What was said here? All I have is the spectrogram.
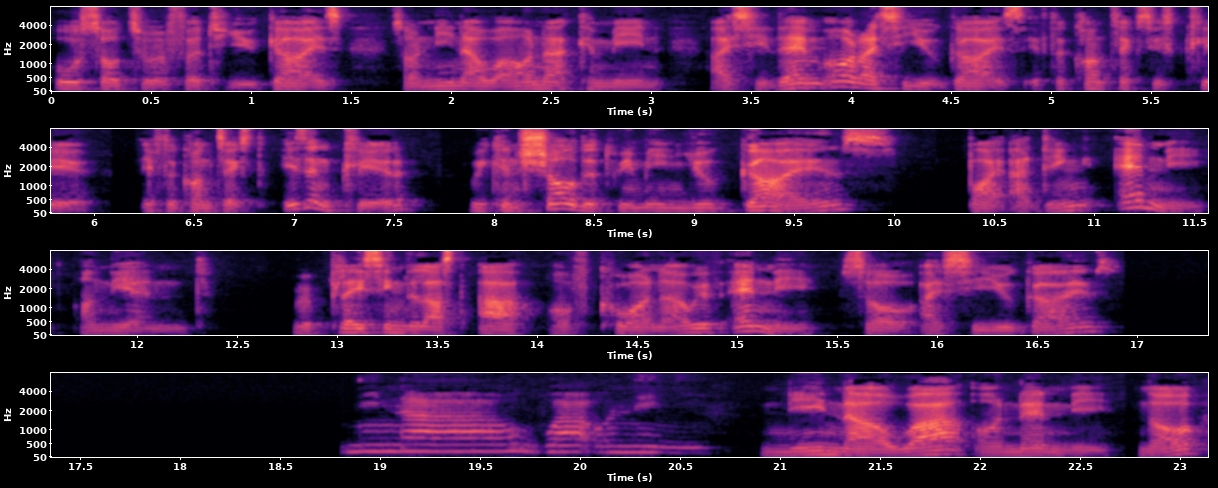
also to refer to you guys. So Nina waona can mean I see them or I see you guys if the context is clear. If the context isn't clear, we can show that we mean you guys by adding any on the end, replacing the last a of kuona with any. So I see you guys. Nina wa oneni. Nina wa oneni. No.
